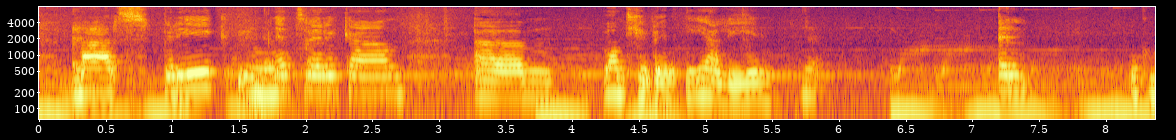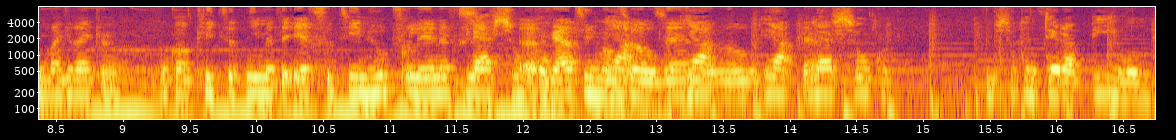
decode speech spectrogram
maar spreek uw netwerk aan, ehm, want je bent niet alleen. Ja. En ook een belangrijke, ook al klikt het niet met de eerste tien hulpverleners, blijf zoeken. er gaat iemand wel zijn. Ja, wel, ja, blijf zoeken. Zoek een therapiehond.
